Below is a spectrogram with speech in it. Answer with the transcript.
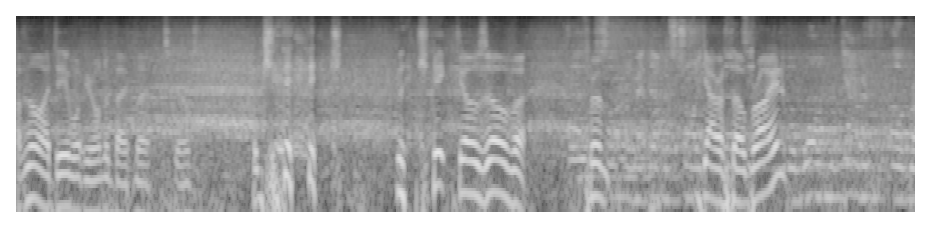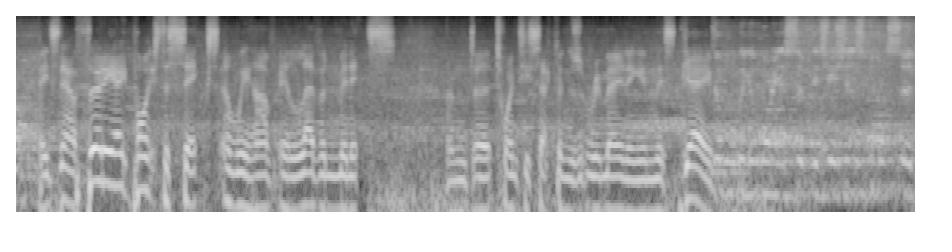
I've no idea what you're on about, Matt. To be honest. The kick, the kick goes over from Salford Red Devils try Gareth O'Brien. Number one, Gareth O'Brien. It's now 38 points to six, and we have 11 minutes and uh, 20 seconds remaining in this game. Double Wigan Warriors substitution sponsored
